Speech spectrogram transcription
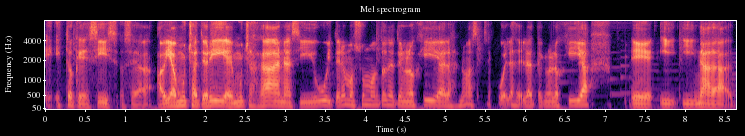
esto que decís, o sea, había mucha teoría y muchas ganas y, uy, tenemos un montón de tecnología, las nuevas escuelas de la tecnología, eh, y, nada,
